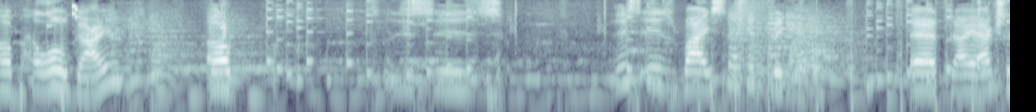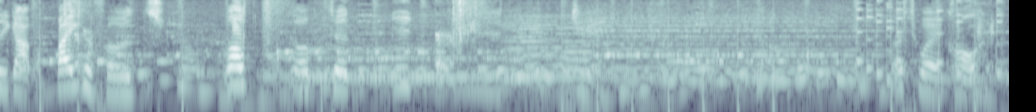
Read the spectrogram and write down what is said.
Um, hello guys. Um, this is this is my second video, and I actually got microphones. Welcome to. That's what I call him.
